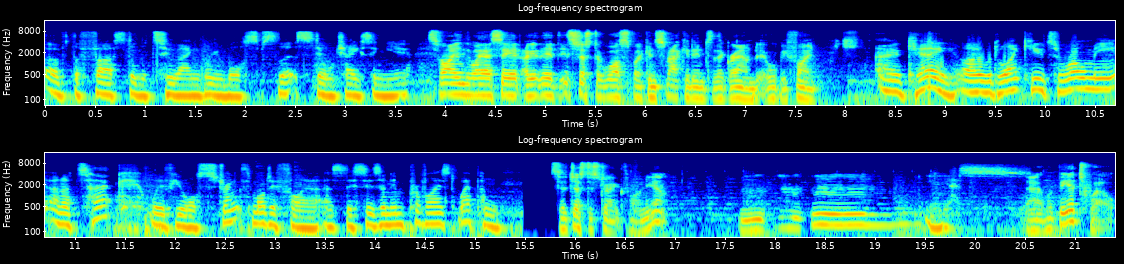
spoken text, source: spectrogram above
of the first of the two angry wasps that's still chasing you. It's fine the way I see it. I, it. It's just a wasp. I can smack it into the ground. It will be fine. Okay, I would like you to roll me an attack with your strength modifier, as this is an improvised weapon. So just a strength one, yeah. Mm-mm-mm. Yes. That would be a 12.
